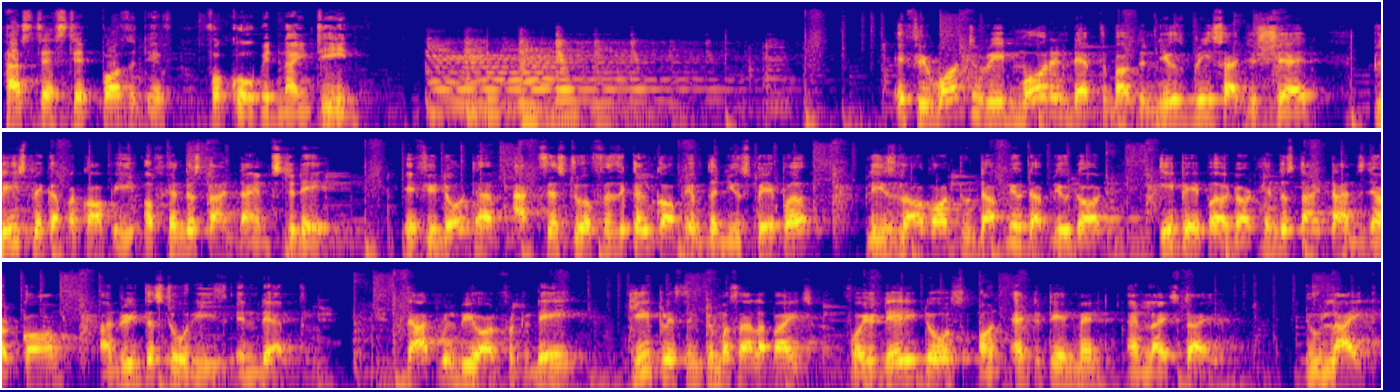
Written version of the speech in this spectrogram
has tested positive for COVID 19. If you want to read more in depth about the news briefs I just shared, please pick up a copy of Hindustan Times today. If you don't have access to a physical copy of the newspaper, please log on to www.epaper.hindustantimes.com and read the stories in depth. That will be all for today. Keep listening to Masala Bites for your daily dose on entertainment and lifestyle. Do like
